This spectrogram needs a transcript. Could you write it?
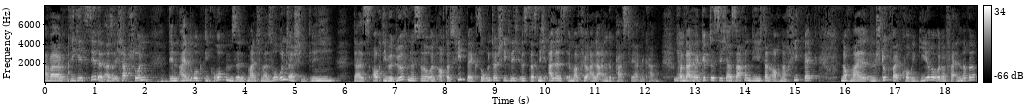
Aber wie geht's dir denn? Also ich habe schon den Eindruck, die Gruppen sind manchmal so unterschiedlich, mhm. dass auch die Bedürfnisse und auch das Feedback so unterschiedlich ist, dass nicht alles immer für alle angepasst werden kann. Ja. Von daher gibt es sicher Sachen, die ich dann auch nach Feedback nochmal ein Stück weit korrigiere oder verändere.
